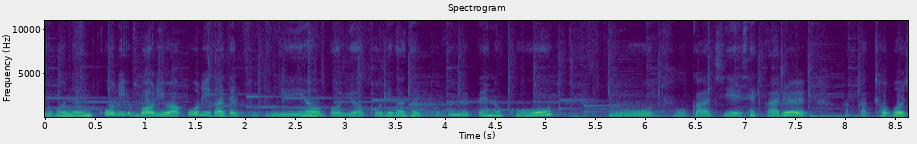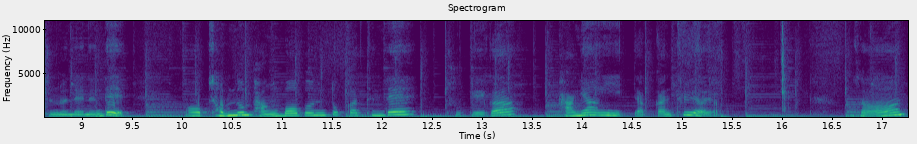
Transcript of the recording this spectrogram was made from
요거는 꼬리 머리와 꼬리가 될 부분이에요. 머리와 꼬리가 될 부분을 빼놓고 요 두 가지의 색깔을 각각 접어주면 되는데 어, 접는 방법은 똑같은데 두 개가 방향이 약간 틀려요 우선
